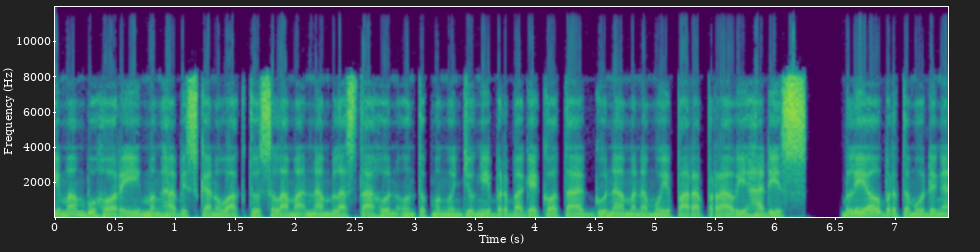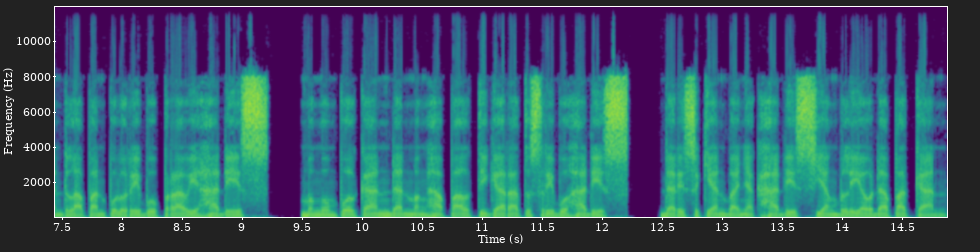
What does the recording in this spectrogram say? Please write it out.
Imam Bukhari menghabiskan waktu selama 16 tahun untuk mengunjungi berbagai kota guna menemui para perawi hadis. Beliau bertemu dengan 80 ribu perawi hadis, mengumpulkan dan menghafal 300 ribu hadis. Dari sekian banyak hadis yang beliau dapatkan,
